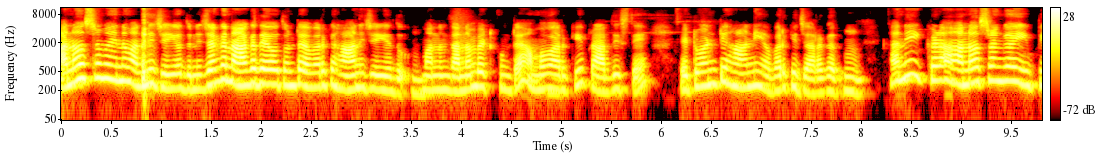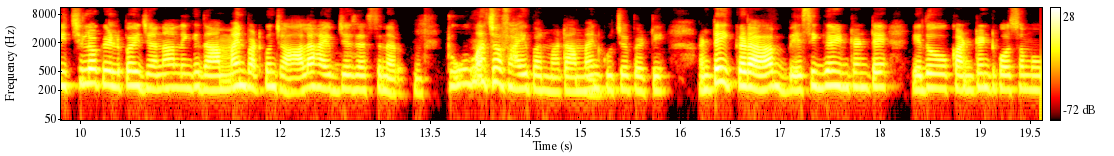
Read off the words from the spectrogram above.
అనవసరమైనవన్నీ చేయొద్దు. నిజంగా నాగదేవత ఉంటే ఎవరికి హాని చేయదు Hmm. మనం దండం పెట్టుకుంటే అమ్మవారికి ప్రార్థిస్తే ఎటువంటి హాని ఎవరికి జరగదు. Hmm. కానీ ఇక్కడ అనవసరంగా ఈ పిచ్చిలోకి వెళ్ళిపోయి జనాలు ఇంక ఆ అమ్మాయిని పట్టుకొని చాలా హైప్ చేసేస్తున్నారు. టూ మచ్ ఆఫ్ హైప్ అన్నమాట అమ్మాయిని కూర్చోపెట్టి. అంటే ఇక్కడ బేసిక్గా ఏంటంటే ఏదో కంటెంట్ కోసమో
